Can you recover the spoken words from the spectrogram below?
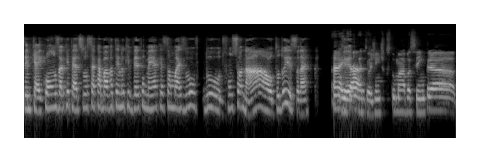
Sim, porque aí com os arquitetos você acabava tendo que ver também a questão mais do, do funcional, tudo isso, né? Ah, porque... exato. A gente costumava sempre a,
